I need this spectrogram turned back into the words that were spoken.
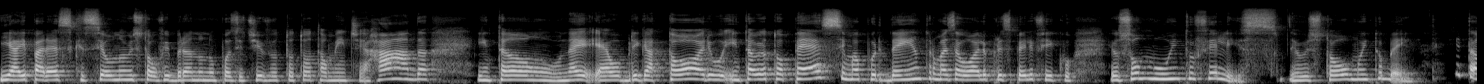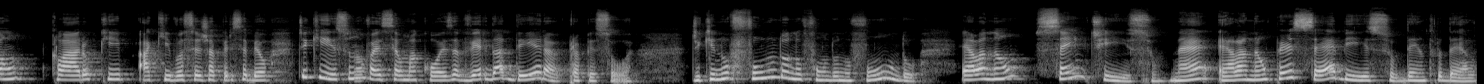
e aí parece que se eu não estou vibrando no positivo, eu estou totalmente errada. Então, né, é obrigatório. Então eu tô péssima por dentro, mas eu olho para o espelho e fico, eu sou muito feliz. Eu estou muito bem. Então, Claro que aqui você já percebeu de que isso não vai ser uma coisa verdadeira para a pessoa, de que no fundo, no fundo, no fundo, ela não sente isso, né? Ela não percebe isso dentro dela.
